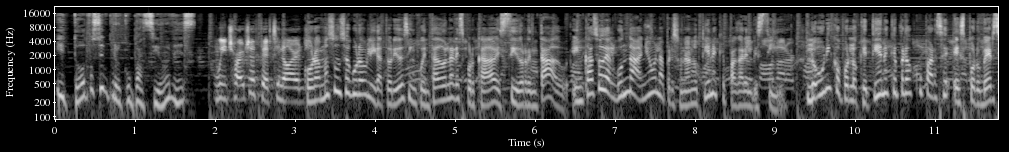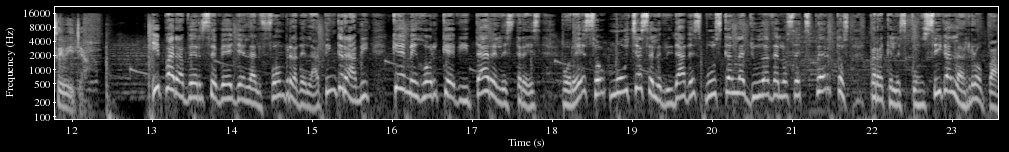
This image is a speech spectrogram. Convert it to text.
y todo sin preocupaciones. Cobramos un seguro obligatorio de 50 dólares por cada vestido rentado. En caso de algún daño, la persona no tiene que pagar el vestido. Lo único por lo que tiene que preocuparse es por verse bella. Y para verse bella en la alfombra de Latin Grammy, qué mejor que evitar el estrés. Por eso, muchas celebridades buscan la ayuda de los expertos para que les consigan la ropa,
